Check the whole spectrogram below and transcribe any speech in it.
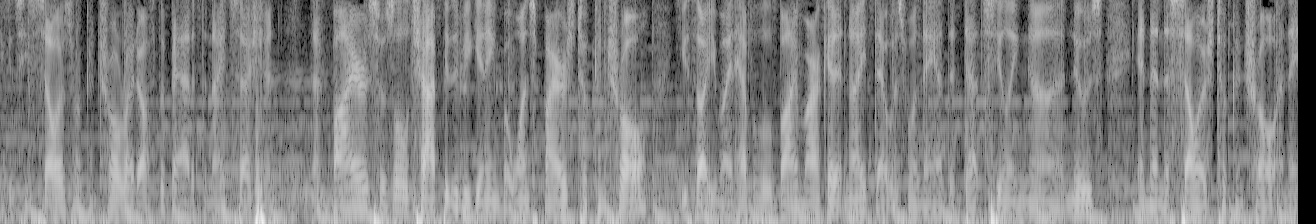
You can see sellers were in control right off the bat at the night session. Then buyers, so it was a little choppy at the beginning, but once buyers took control, you thought you might have a little buy market at night. That was when they had the debt ceiling uh, news. And then the sellers took control and they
